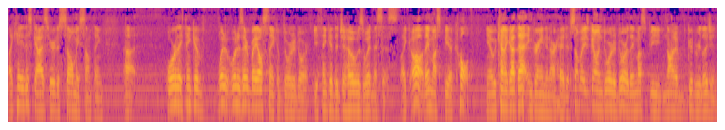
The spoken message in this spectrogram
Like, hey, this guy's here to sell me something. Uh, or they think of, what, what does everybody else think of door to door? You think of the Jehovah's Witnesses. Like, oh, they must be a cult. You know, we kind of got that ingrained in our head. If somebody's going door to door, they must be not a good religion.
